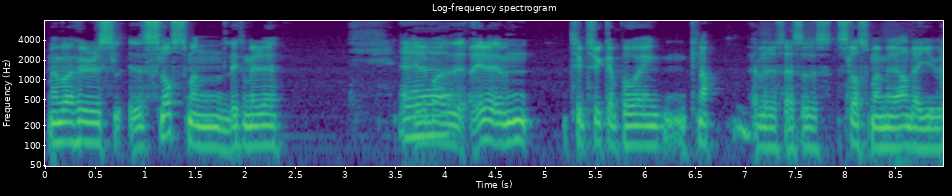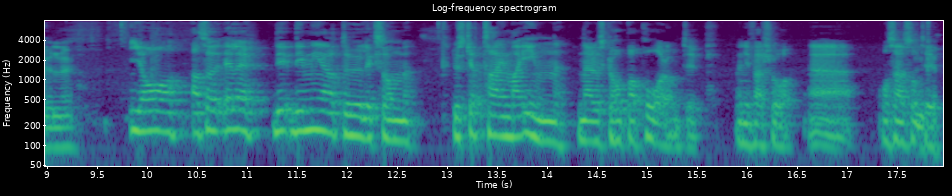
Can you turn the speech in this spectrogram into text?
Men vad, hur sl- slåss man? Liksom, är det, är det, Eh, bara, är det typ trycka på en knapp eller så, här, så slåss man med andra djur? Eller? Ja, alltså, eller det, det är mer att du liksom Du ska tajma in när du ska hoppa på dem typ. Ungefär så. Eh, och sen så typ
